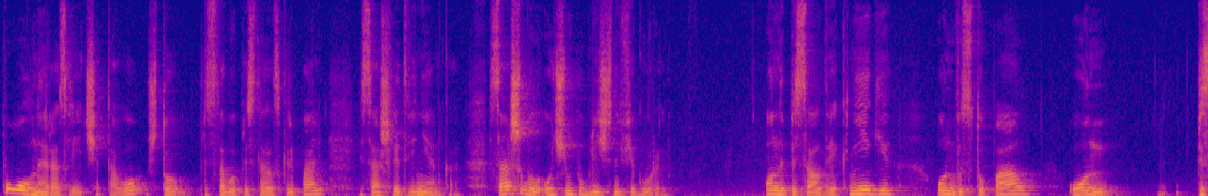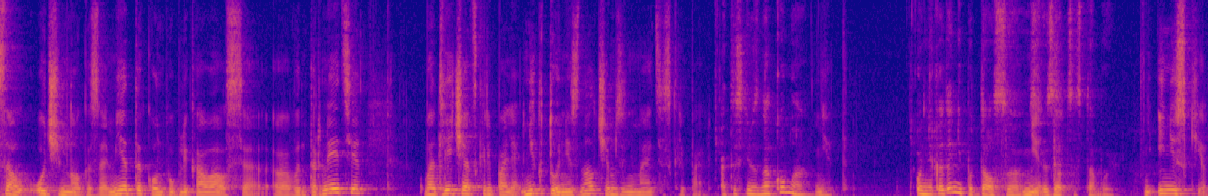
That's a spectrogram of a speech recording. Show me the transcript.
полное различие того, что перед собой представил Скрипаль и Саша Литвиненко. Саша был очень публичной фигурой. Он написал две книги, он выступал, он писал очень много заметок, он публиковался э, в интернете, в отличие от Скрипаля. Никто не знал, чем занимается Скрипаль. А ты с ним знакома? Нет. Он никогда не пытался Нет. связаться с тобой? И ни с кем.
